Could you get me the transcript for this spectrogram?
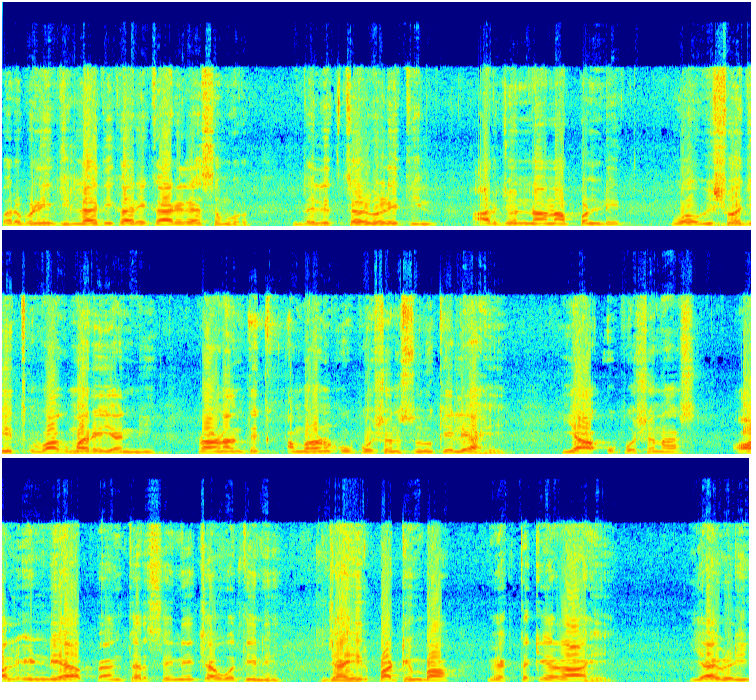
परभणी जिल्हाधिकारी कार्यालयासमोर दलित चळवळीतील अर्जुन नाना पंडित व विश्वजित वाघमारे यांनी प्राणांतिक आमरण उपोषण सुरू केले आहे. या उपोषणास ऑल इंडिया पॅन्थर सेनेच्या वतीने जाहीर पाठिंबा व्यक्त केला आहे. यावेळी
